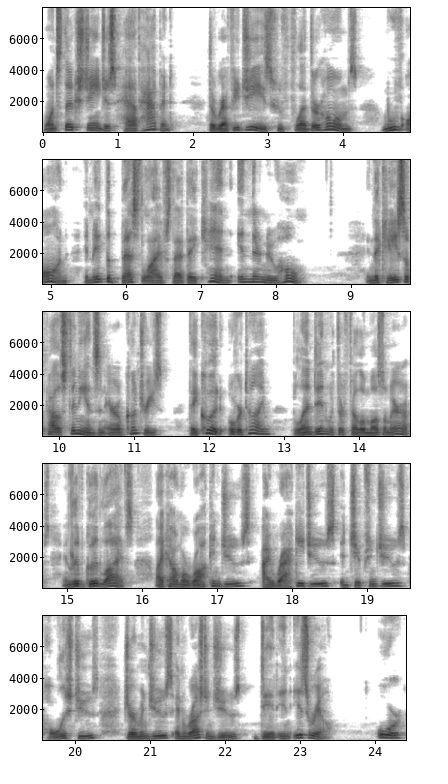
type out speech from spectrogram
once the exchanges have happened, the refugees who fled their homes move on and make the best lives that they can in their new home. In the case of Palestinians in Arab countries, they could, over time, blend in with their fellow Muslim Arabs and live good lives, like how Moroccan Jews, Iraqi Jews, Egyptian Jews, Polish Jews, German Jews, and Russian Jews did in Israel. Or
